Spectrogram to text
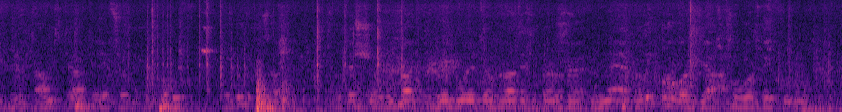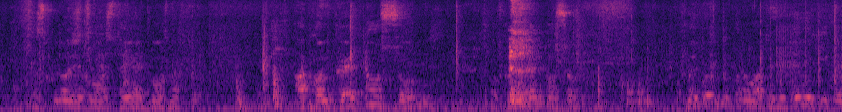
і буде там стояти, я цього не приховую, я буду казати те, що ви, ви будете обирати тепер вже не великого вождя або вождику, за спиною якого стоять Бог на хто, а конкретну особу. От конкретну особу. Ми будемо пропонувати людей, ви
